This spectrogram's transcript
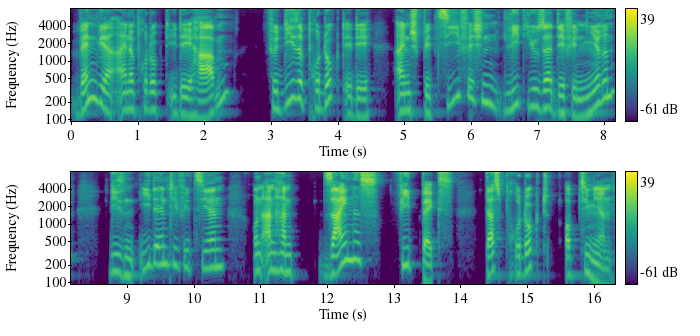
wenn wir eine Produktidee haben, für diese Produktidee einen spezifischen Lead-User definieren, diesen identifizieren und anhand seines Feedbacks das Produkt optimieren.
